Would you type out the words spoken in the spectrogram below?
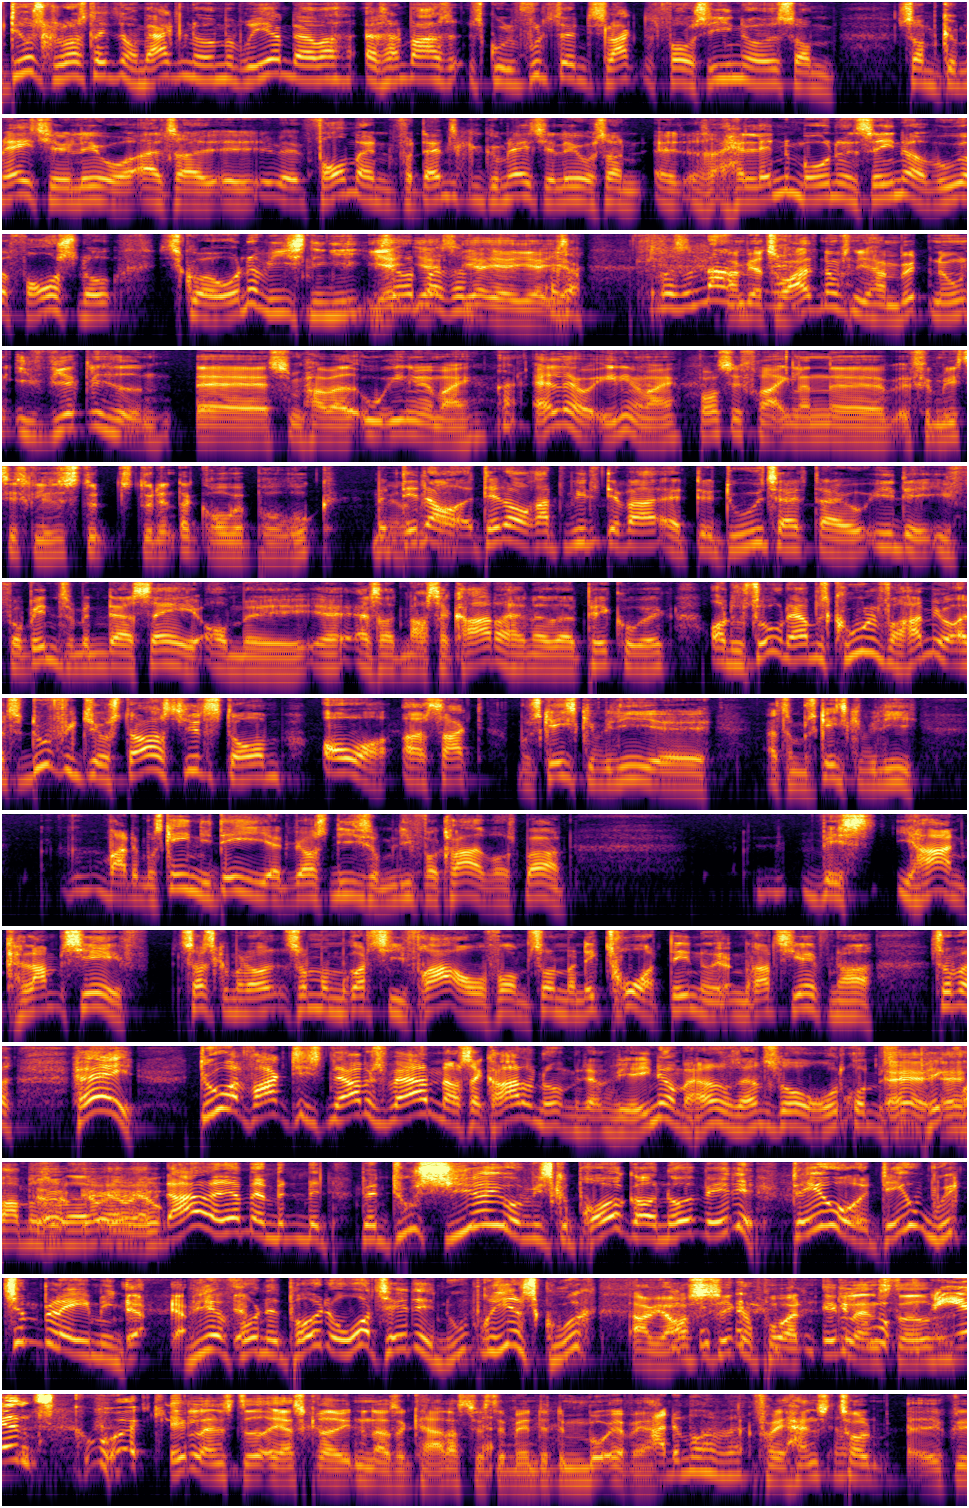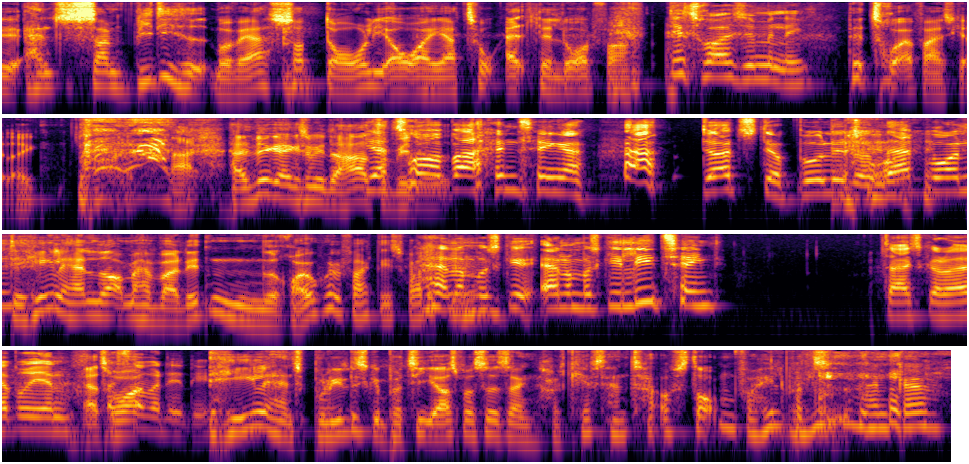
det var sgu også lidt noget mærkeligt noget med Brian, der var. Altså han bare skulle fuldstændig slagtes for at sige noget som, som gymnasieelever, altså øh, formanden for danske gymnasieelever, sådan øh, altså, halvanden måned senere var ude at foreslå, skulle have undervisning i. Ja, så var det ja, bare sådan, ja, ja, ja, ja. Altså, det var sådan, Jamen, jeg tror aldrig nogensinde, jeg har mødt nogen i virkeligheden, øh, som har været uenige med mig. Alle er jo enige med mig, bortset fra en eller anden øh, feministisk lille stud- studentergruppe på RUK. Men det der, var- det, der var ret vildt, det var, at du udtalte dig jo i det i forbindelse med den der sag om, øh, altså Nasser Carter, han havde været PK, ikke? Og du stod nærmest kuglen for ham jo. Altså, du fik jo større shitstorm over og sagt, måske skal vi lige, øh, altså måske skal vi lige, var det måske en idé at vi også lige, som lige forklarede vores børn, hvis I har en klam chef, så, skal man også, så må man godt sige fra overfor dem, så man ikke tror, at det er noget, ja. den ret chefen har. Så bare, hey, du er faktisk nærmest verden, og så Carter nu, men vi er enige om, at han, han står og rundt med sin Ja, ja, pik ja. frem og sådan noget. jo, jo, jo. Nej, nej, men, men, men, men, du siger jo, at vi skal prøve at gøre noget ved det. Det er jo, det er jo victim blaming. Ja, ja, vi har fundet på et ord til det. Nu er Brian skurk. Og jeg er også sikker på, at et eller andet sted, et Brian Skurk. eller andet sted, er jeg skrevet ind i Nasser Carters testamente. Det må jeg være. Ja, det må han være. Fordi hans, tol, øh, hans samvittighed må være så dårlig over, at jeg tog alt det lort for ham. Det tror jeg simpelthen ikke. Det tror jeg faktisk heller ikke. han virker ikke som en, der har Jeg tror bare, han tænker, dodged a bullet on that one. Det hele handlede om, at han var lidt en røvhul, faktisk. Var det Han har, måske, han har måske lige tænkt, tak skal du have, Brian. Jeg og tror, så var det det. hele hans politiske parti også var siddet og sagt, hold kæft, han tager stormen for hele partiet, han gør.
